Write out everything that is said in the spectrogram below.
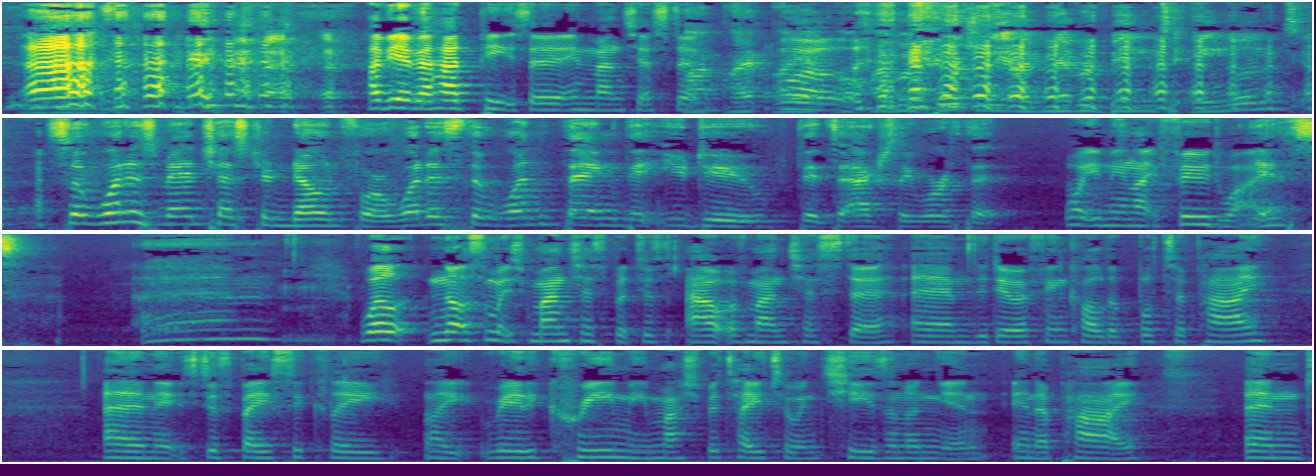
have you ever had pizza in Manchester? I, I, I, Well. I've, unfortunately, I've never been to England. So, what is Manchester known for? What is the one thing that you do that's actually worth it? what you mean, like food wise? Yes. Um, well, not so much Manchester, but just out of Manchester. Um, they do a thing called a butter pie, and it's just basically like really creamy mashed potato and cheese and onion in a pie. And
